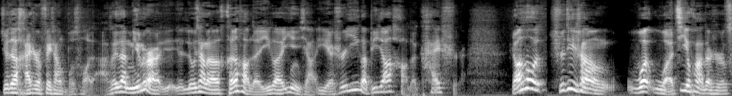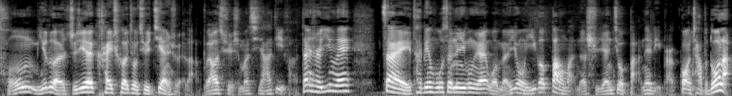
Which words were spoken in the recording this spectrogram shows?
觉得还是非常不错的啊。所以在弥勒留下了很好的一个印象，也是一个比较好的开始。然后实际上，我我计划的是从弥勒直接开车就去建水了，不要去什么其他地方。但是因为在太平湖森林公园，我们用一个傍晚的时间就把那里边逛差不多了，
